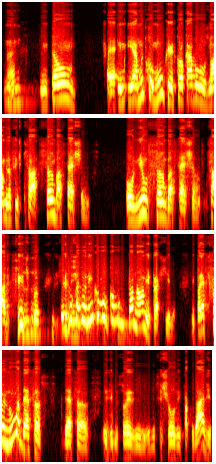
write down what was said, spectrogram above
né? Uhum. Então É, e, e, era muito comum que eles colocavam os nomes assim, tipo, sei lá, Samba Sessions, ou New Samba Sessions, sabe? Assim, uhum. tipo, eles não sabiam nem como, como dar nome para aquilo. E parece que foi numa dessas, dessas exibições, desses shows em faculdade,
